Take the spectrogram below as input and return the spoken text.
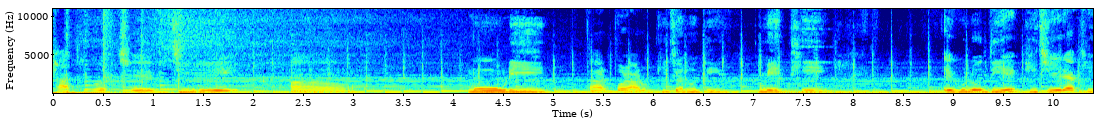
সাথে হচ্ছে জিরে মৌরি, তারপর আরও কি যেন দিন মেথি, এগুলো দিয়ে ভিজিয়ে রাখি।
